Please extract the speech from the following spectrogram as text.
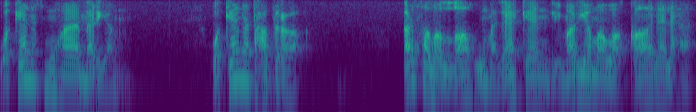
وكان اسمها مريم وكانت عذراء أرسل الله ملاكا لمريم وقال لها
